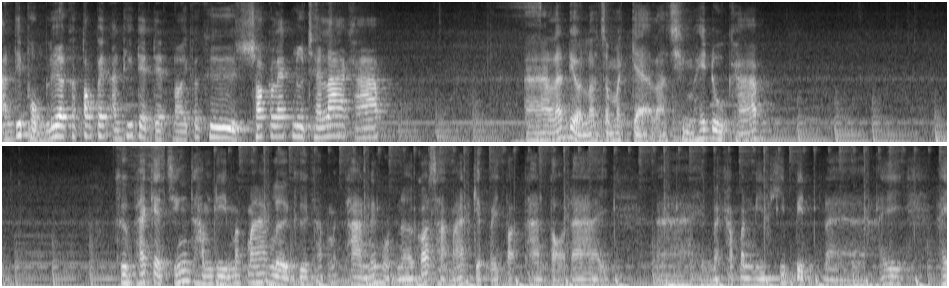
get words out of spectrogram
อันที่ผมเลือกก็ต้องเป็นอันที่เด็ดๆหน่อยก็คือช็อกโกแลตนูเทลล่าครับ อ่าแล้วเดี๋ยวเราจะมาแกะแล้วชิมให้ดูครับ คือแพคเกจจิ้งทำดีมาก ๆ เลย คือถ้าทานไม่หมดเนื้อก็สามารถเก็บไปต่อทานต่อได้อ่าเห็นไหมครับ มันมีที่ปิดนะให้ให้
